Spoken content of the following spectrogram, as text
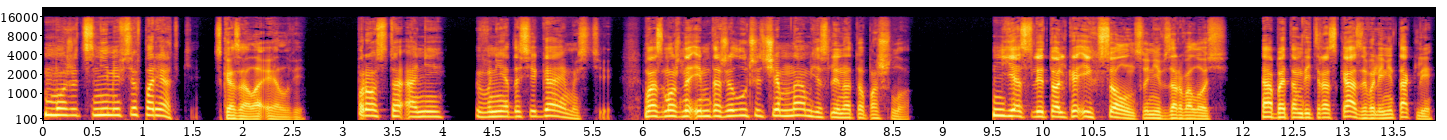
«Может, с ними все в порядке», — сказала Элви. «Просто они вне досягаемости. Возможно, им даже лучше, чем нам, если на то пошло. Если только их солнце не взорвалось. Об этом ведь рассказывали, не так ли?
